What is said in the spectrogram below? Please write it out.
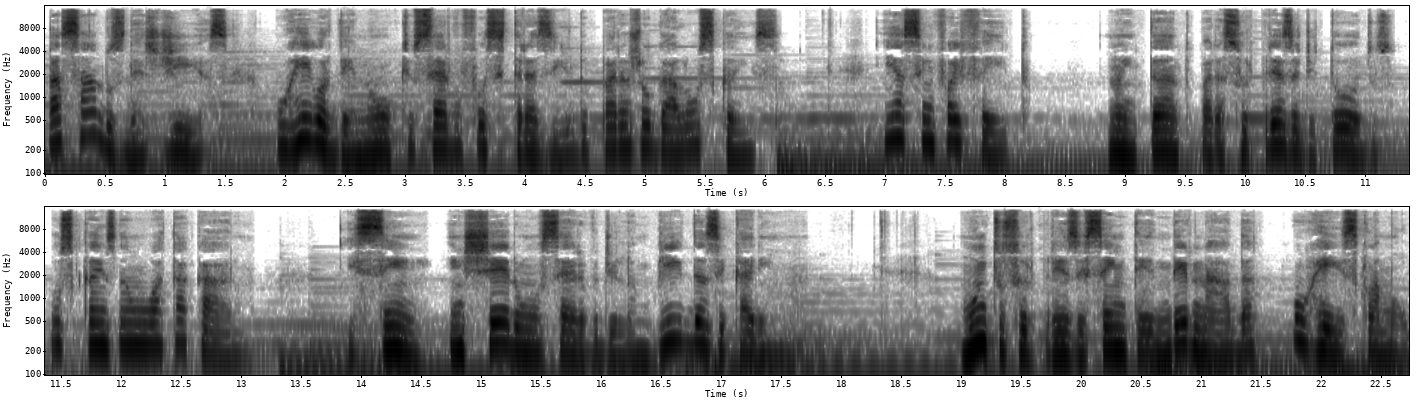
Passados dez dias, o rei ordenou que o servo fosse trazido para jogá-lo aos cães. E assim foi feito. No entanto, para surpresa de todos, os cães não o atacaram, e sim encheram o servo de lambidas e carinho. Muito surpreso e sem entender nada, o rei exclamou:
